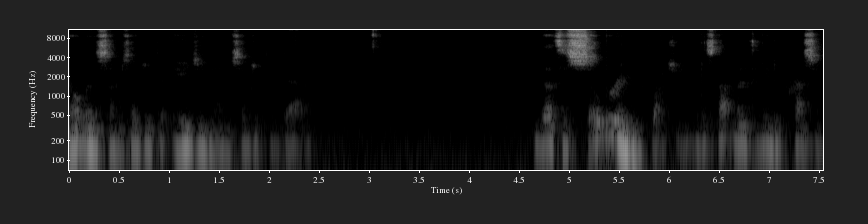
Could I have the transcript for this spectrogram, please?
illness, I'm subject to aging, I'm subject to death. That's a sobering reflection, but it's not meant to be depressing.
